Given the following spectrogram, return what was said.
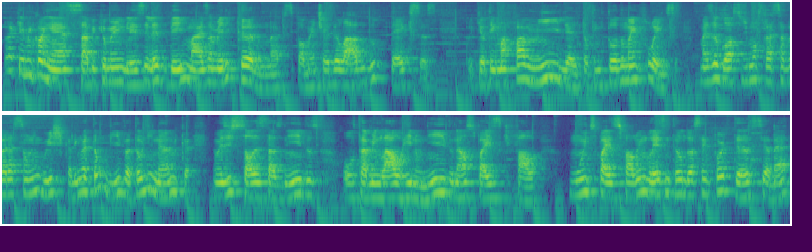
Para quem me conhece, sabe que o meu inglês ele é bem mais americano, né? principalmente aí do lado do Texas, porque eu tenho uma família, então tem toda uma influência mas eu gosto de mostrar essa variação linguística. A língua é tão viva, tão dinâmica, não existe só os Estados Unidos ou também lá o Reino Unido, né, os países que falam. Muitos países falam inglês, então eu dou essa importância, né?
